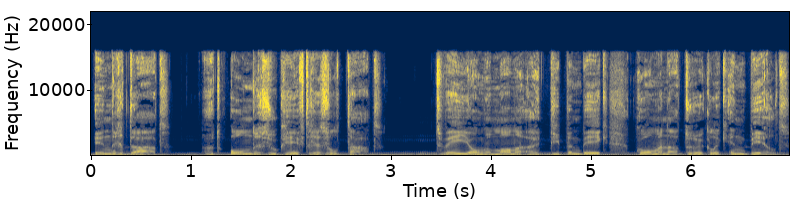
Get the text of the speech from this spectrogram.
Inderdaad, het onderzoek heeft resultaat. Twee jonge mannen uit Diepenbeek komen nadrukkelijk in beeld.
